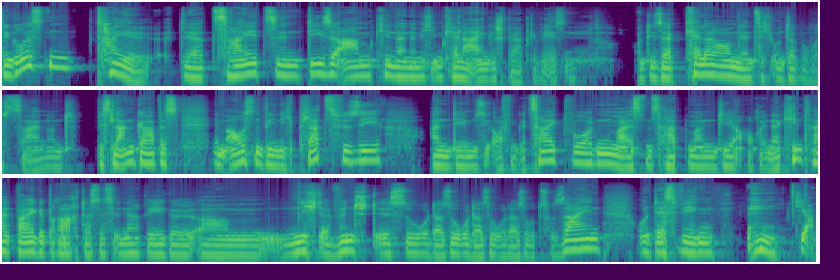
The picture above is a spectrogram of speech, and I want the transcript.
Den größten Teil der Zeit sind diese armen Kinder nämlich im Keller eingesperrt gewesen. Und dieser Kellerraum nennt sich Unterbewusstsein. Und bislang gab es im Außen wenig Platz für sie an dem sie offen gezeigt wurden. Meistens hat man dir auch in der Kindheit beigebracht, dass es in der Regel ähm, nicht erwünscht ist, so oder so oder so oder so zu sein. Und deswegen, ja,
